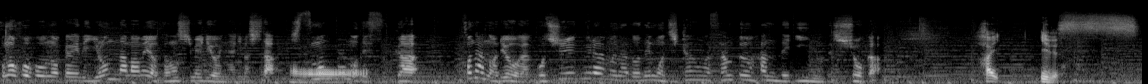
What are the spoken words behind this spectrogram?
この方法のおかげでいろんな豆を楽しめるようになりました質問なのですが粉の量が 50g などでも時間は3分半でいいのでしょうか？はい、いいです。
